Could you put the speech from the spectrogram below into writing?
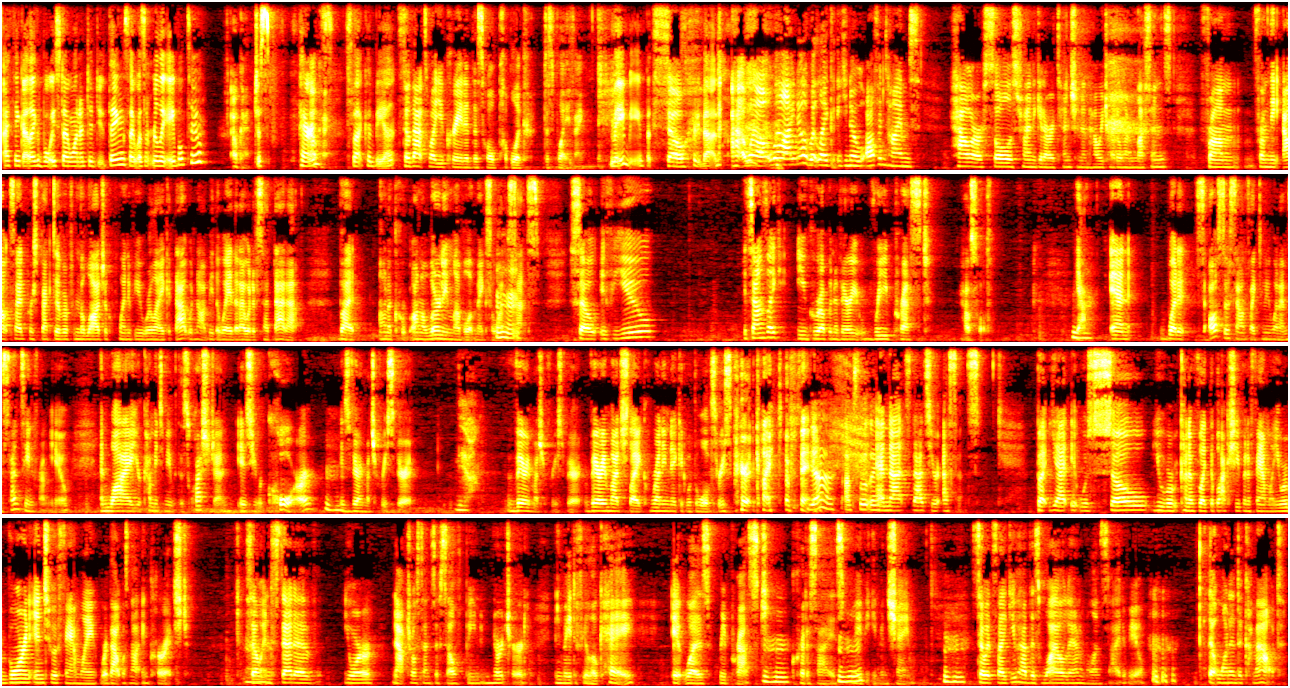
I think I like voiced I wanted to do things, I wasn't really able to. Okay. Just parents. Okay. So that could be it. So that's why you created this whole public display thing. Maybe, but So pretty bad. Uh, well, well, I know, but like you know, oftentimes how our soul is trying to get our attention and how we try to learn lessons from from the outside perspective or from the logical point of view, we're like that would not be the way that I would have set that up. But on a on a learning level, it makes a lot of mm-hmm. sense. So if you, it sounds like you grew up in a very repressed household. Yeah. Mm-hmm. And what it also sounds like to me, what I'm sensing from you, and why you're coming to me with this question, is your core mm-hmm. is very much a free spirit. Yeah. Very much a free spirit. Very much like running naked with the wolves free spirit kind of thing. Yeah, absolutely. And that's that's your essence. But yet it was so you were kind of like the black sheep in a family. You were born into a family where that was not encouraged. So mm. instead of your natural sense of self being nurtured and made to feel okay, it was repressed, mm-hmm. criticized, mm-hmm. maybe even shame. Mm-hmm. So it's like you have this wild animal inside of you that wanted to come out.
